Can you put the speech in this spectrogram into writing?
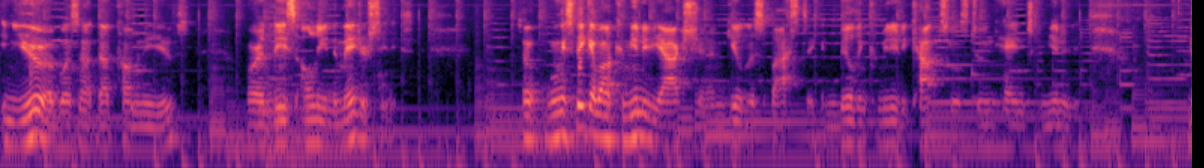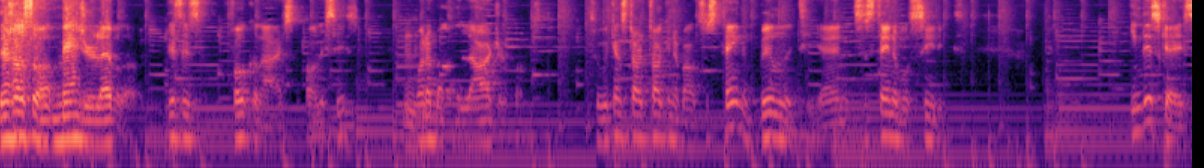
in Europe was not that commonly used, or at least only in the major cities. So when we speak about community action and guiltless plastic and building community capsules to enhance community, there's also a major level of it. This is focalized policies. Mm-hmm. What about the larger policies? So we can start talking about sustainability and sustainable cities. In this case,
